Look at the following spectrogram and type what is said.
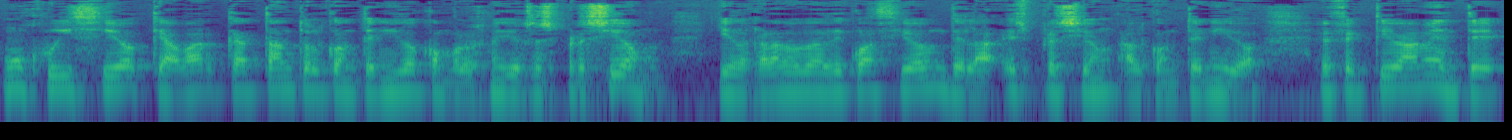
un juicio que abarca tanto el contenido como los medios de expresión y el grado de adecuación de la expresión al contenido. Efectivamente,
